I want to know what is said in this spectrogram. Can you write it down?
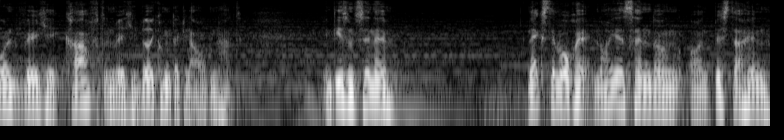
Und welche Kraft und welche Wirkung der Glauben hat. In diesem Sinne, nächste Woche neue Sendung und bis dahin,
